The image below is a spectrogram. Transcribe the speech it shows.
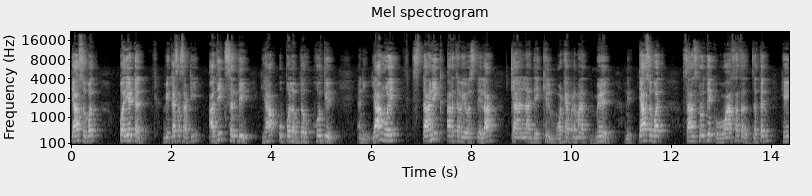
त्यासोबत पर्यटन विकासासाठी अधिक संधी ह्या उपलब्ध होतील. आणि यामुळे स्थानिक अर्थव्यवस्थेला चालना देखील मोठ्या प्रमाणात मिळेल. आणि त्यासोबत सांस्कृतिक वारसाचं जतन हे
